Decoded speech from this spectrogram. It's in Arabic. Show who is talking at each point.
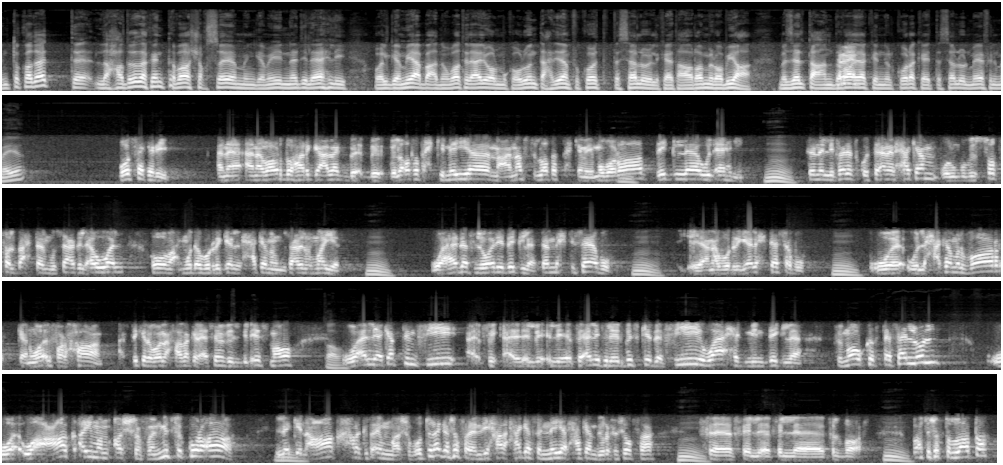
Speaker 1: انتقادات لحضرتك انت بقى شخصيا من جماهير النادي الأهلي والجميع بعد مباراة الأهلي والمقاولون تحديدا في كرة التسلل اللي كانت على رامي ربيعة. ما زلت عند. رأيك إن الكرة كانت تسلل 100%
Speaker 2: بص يا كريم أنا أنا برضه هرجع لك بلقطة تحكيمية مع نفس اللقطة التحكيمية. مباراة دجلة
Speaker 1: والأهلي.
Speaker 2: السنة اللي فاتت كنت أنا الحكم وبالصدفة البحتة المساعد الأول هو محمود أبو الرجال الحكم المساعد المميز. وهدف لوادي دجلة تم احتسابه. يعني أبو الرجال احتسبه.
Speaker 1: امم
Speaker 2: و- والحكم الفار كان وائل فرحان. أفتكر بقول لحضرتك الاسامي بال- بالاسم
Speaker 1: أهو.
Speaker 2: وقال لي يا كابتن في في في قال لي في ال earpiece كده في واحد من دجلة في موقف تسلل وأعاق أيمن أشرف. من مسك الكورة آه. لكن أعاق حركة أيمن أشرف. قلت له أجي اشوفها لأن دي حاجة فنية الحكم بيروح يشوفها. في في في في الفار. رحت شفت
Speaker 1: اللقطة.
